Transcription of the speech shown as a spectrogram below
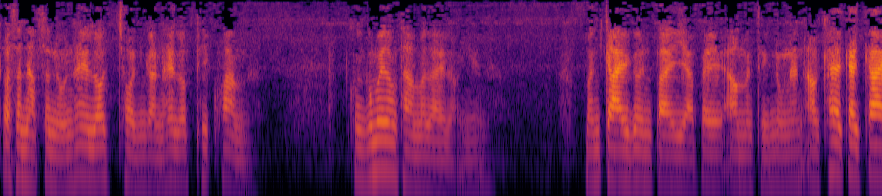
ก็สนับสนุนให้รถชนกันให้รถพลิกคว่ำคุณก็ไม่ต้องทำอะไรหรอกอย่างนี้มันไกลเกินไป อย่าไปเอามันถึงตรงนั้น เอาแค่ใกล้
